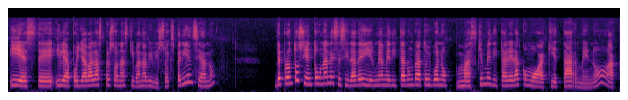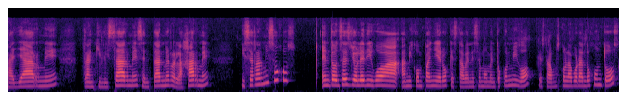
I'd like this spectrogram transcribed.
y este y le apoyaba a las personas que iban a vivir su experiencia, ¿no? De pronto siento una necesidad de irme a meditar un rato y bueno, más que meditar era como aquietarme, ¿no? A callarme, tranquilizarme, sentarme, relajarme y cerrar mis ojos. Entonces yo le digo a, mi compañero que estaba en ese momento conmigo, que estábamos colaborando juntos,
